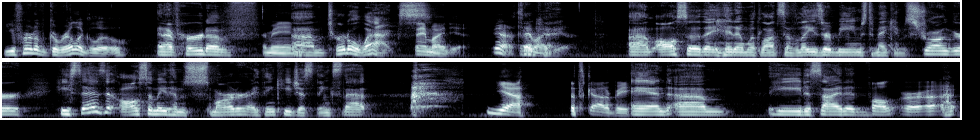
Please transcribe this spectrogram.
You've heard of Gorilla Glue. And I've heard of I mean, um, turtle wax. same idea. Yeah, same Okay. idea. Um, also, they hit him with lots of laser beams to make him stronger. He says it also made him smarter. I think he just thinks that. Yeah, it's got to be. And um, he decided, Fault or uh,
